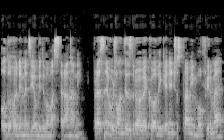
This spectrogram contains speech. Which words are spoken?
o dohode medzi obidvoma stranami. Presne, už len tie zdrojové kódy. Keď niečo spravím vo firme,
